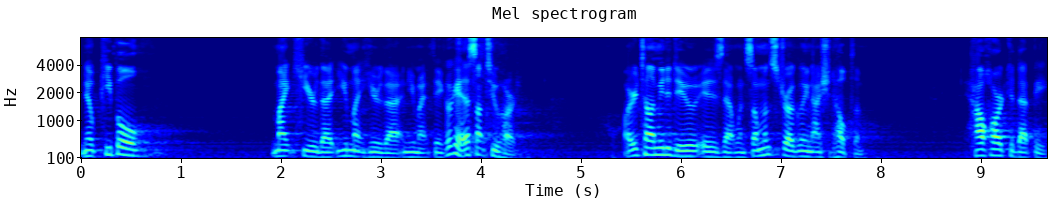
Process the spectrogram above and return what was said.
You know, people might hear that, you might hear that, and you might think, okay, that's not too hard. All you're telling me to do is that when someone's struggling, I should help them. How hard could that be?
